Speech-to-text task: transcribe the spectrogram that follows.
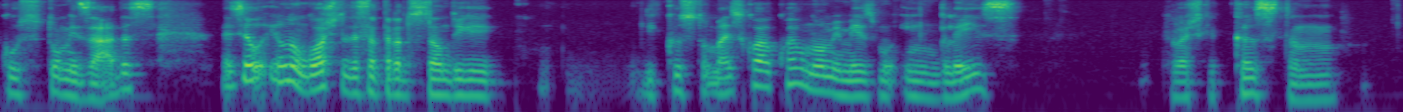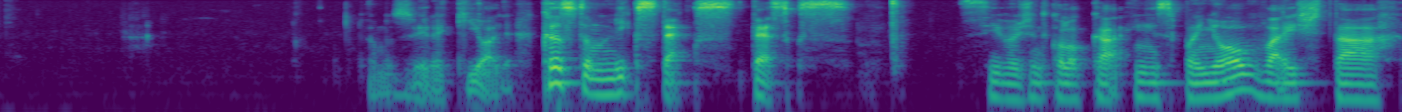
customizadas, mas eu, eu não gosto dessa tradução de de custom, mas qual, qual é o nome mesmo em inglês? Eu acho que é custom. Vamos ver aqui, olha. Custom Mix tasks, tasks. Se a gente colocar em espanhol, vai estar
